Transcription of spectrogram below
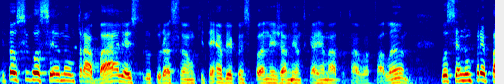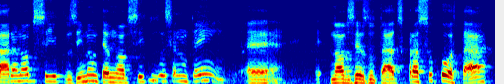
Então, se você não trabalha a estruturação que tem a ver com esse planejamento que a Renata estava falando, você não prepara novos ciclos. E não tendo novos ciclos, você não tem é, novos resultados para suportar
